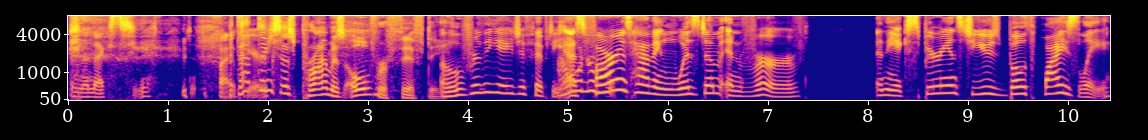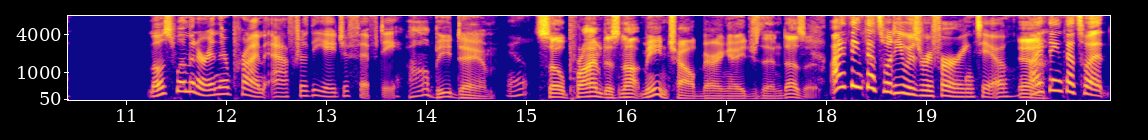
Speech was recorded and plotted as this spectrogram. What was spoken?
in the next five That years. That thing says prime is over fifty. Over the age of fifty, I as far as having wisdom and verve, and the experience to use both wisely, most women are in their prime after the age of fifty. I'll be damn. Yeah. So prime does not mean childbearing age, then, does it? I think that's what he was referring to. Yeah. I think that's what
